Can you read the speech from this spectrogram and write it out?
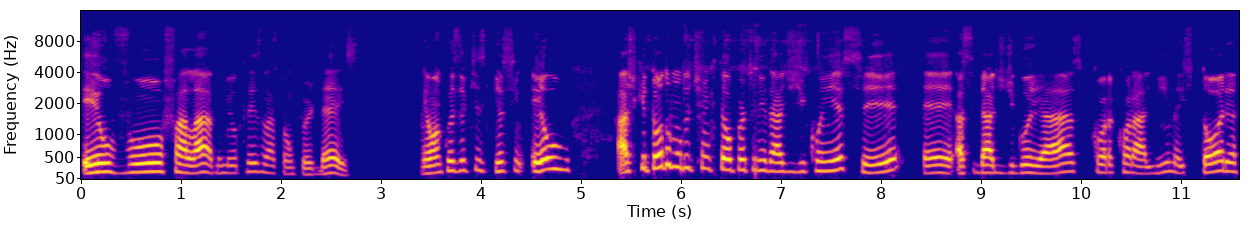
Eu vou falar do meu 3 latão por 10. É uma coisa que, assim, eu acho que todo mundo tinha que ter a oportunidade de conhecer é, a cidade de Goiás, Cora Coralina, a história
